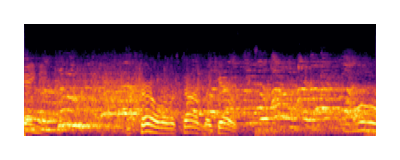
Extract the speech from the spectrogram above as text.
Jamie. The turnover was caused by Kerry. Oh.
